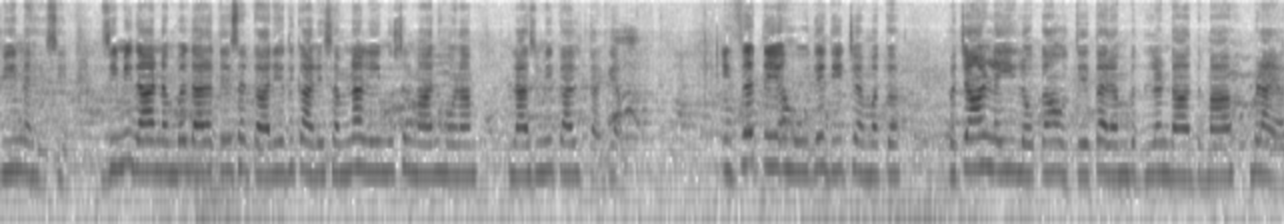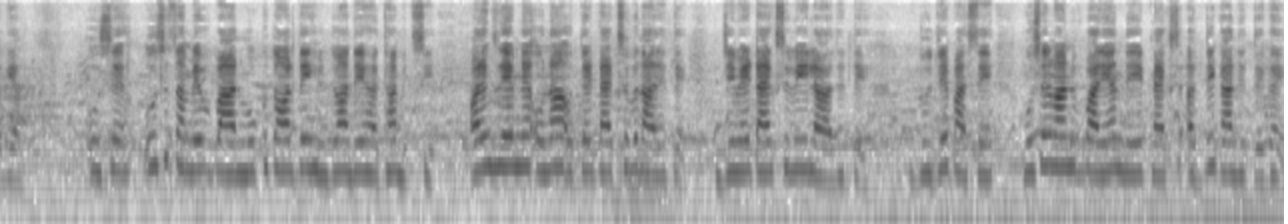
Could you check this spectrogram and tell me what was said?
ਵੀ ਨਹੀਂ ਸੀ। ਜ਼ਿਮੀਦਾਰ, ਨੰਬਰਦਾਰ ਅਤੇ ਸਰਕਾਰੀ ਅਧਿਕਾਰੀ ਸਭਨਾਂ ਲਈ ਮੁਸਲਮਾਨ ਹੋਣਾ ਲਾਜ਼ਮੀ ਕਰ ਦਿੱਤਾ ਗਿਆ। ਇੱਜ਼ਤ ਤੇ ਅਹੁਦੇ ਦੀ ਚਮਕ ਬਚਾਉਣ ਲਈ ਲੋਕਾਂ ਉੱਤੇ ਧਰਮ ਬਦਲਣ ਦਾ ਦਬਾਅ ਬਣਾਇਆ ਗਿਆ। ਉਸ ਉਸ ਸਮੇਂ ਵਪਾਰ ਮੁੱਖ ਤੌਰ ਤੇ ਹਿੰਦੂਆਂ ਦੇ ਹੱਥਾਂ ਵਿੱਚ ਸੀ। ਔਰੰਗਜ਼ੇਬ ਨੇ ਉਹਨਾਂ ਉੱਤੇ ਟੈਕਸ ਵਧਾ ਦਿੱਤੇ, ਜਿਵੇਂ ਟੈਕਸ ਵੀ ਲਾ ਦਿੱਤੇ। ਦੂਜੇ ਪਾਸੇ, ਮੁਸਲਮਾਨ ਵਪਾਰੀਆਂ ਦੇ ਟੈਕਸ ਅੱਧੇ ਕਰ ਦਿੱਤੇ ਗਏ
